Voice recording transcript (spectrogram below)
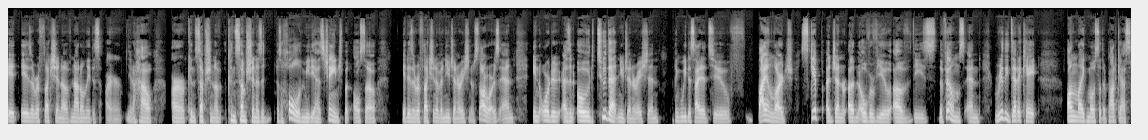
it is a reflection of not only this our you know how our conception of consumption as a as a whole of media has changed, but also it is a reflection of a new generation of Star Wars. And in order as an ode to that new generation, I think we decided to by and large skip a gen an overview of these the films and really dedicate unlike most other podcasts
